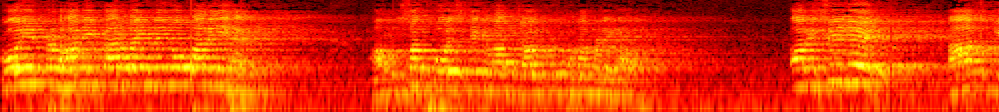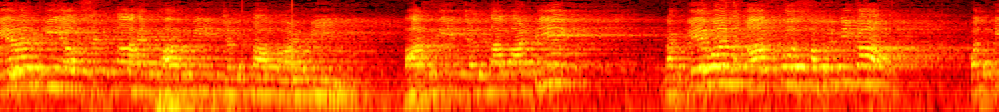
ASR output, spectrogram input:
कोई प्रभावी कार्रवाई नहीं हो पा रही है। हम सबको इसके खिलाफ जागरूक होना पड़ेगा। और इसीलिए आज केरल की आवश्यकता है भारतीय जनता पार्टी। भारतीय जनता पार्टी न केवल आपको समृद्धि का, बल्कि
